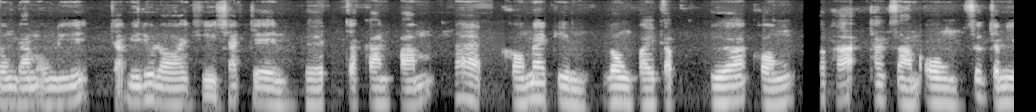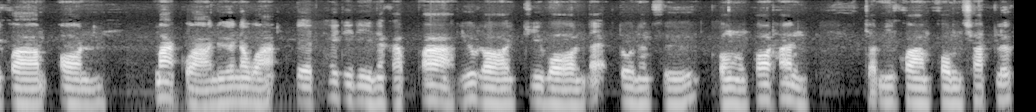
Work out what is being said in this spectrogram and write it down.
ลงดำองค์นี้ จะมีริ้วรอยที่ชัดเจนเกิดจากการปั๊มแรกของแม่พิมพ์ลงไปกับเนื้อของพระทั้งสามองค์ ซึ่งจะมีความอ่อนมากกว่าเนื้อนวะเกตให้ดีๆนะครับ ว่าริ้วรอยจีวร และตัวหนังสือของหลวงพ่อท่าน จะมีความคมชัดลึก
